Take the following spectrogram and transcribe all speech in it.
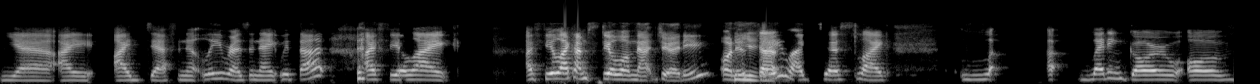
Yeah, I I definitely resonate with that. I feel like I feel like I'm still on that journey, honestly. Yeah. Like just like l- uh, letting go of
